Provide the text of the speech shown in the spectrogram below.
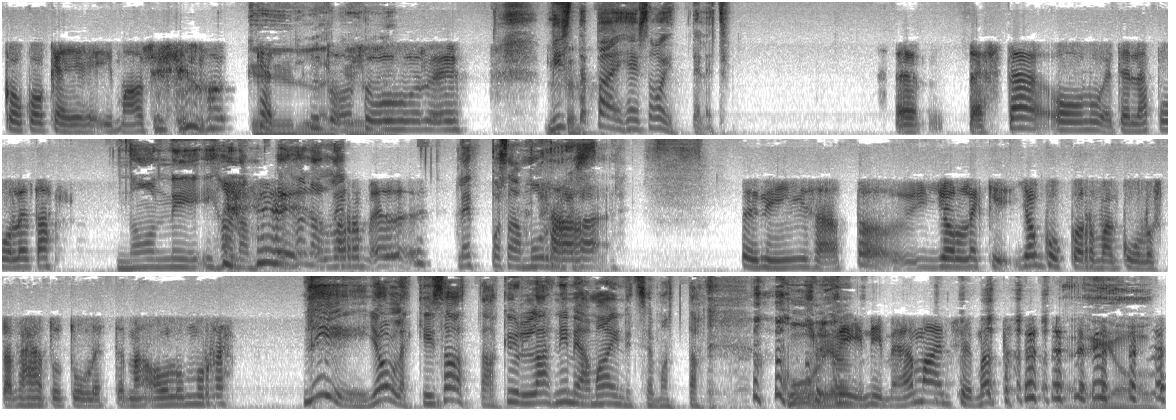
koko keje imasi silloin Kyllä, kyllä. suuri. Mistä päin he soittelet? Tästä Oulu eteläpuolelta. No niin, ihana, ihana le, lepposa siellä. Niin, saattoi jollekin, jonkun korvan kuulostaa vähän tutulle tämä Oulun murre. Niin, jollekin saattaa, kyllä, nimeä mainitsematta. Kuulija, Niin, nimeä mainitsematta. joo,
